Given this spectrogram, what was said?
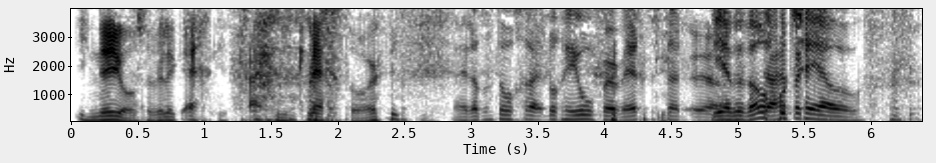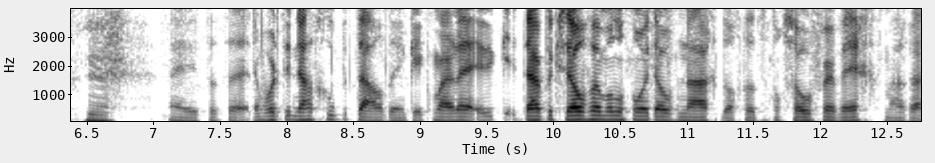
Ineos, dat wil ik echt niet. Ik ga echt niet knechten hoor. Nee, dat is nog, eh, nog heel ver weg. Dus daar, Ja. Die hebben wel een goed ik- CAO. Ja. Nee, dat, eh, dan wordt het inderdaad goed betaald, denk ik. Maar nee, ik- daar heb ik zelf helemaal nog nooit over nagedacht. Dat is nog zo ver weg. Maar eh,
